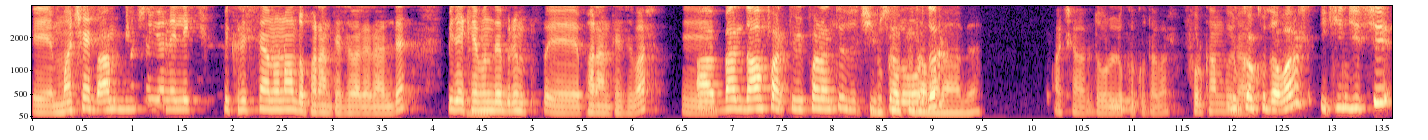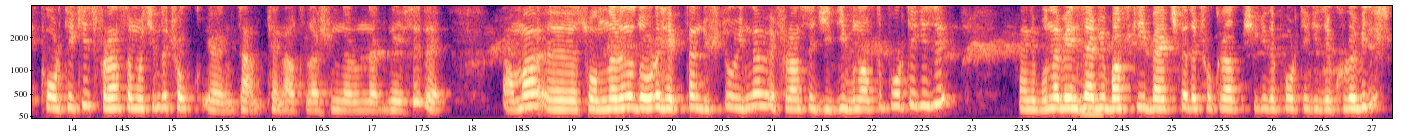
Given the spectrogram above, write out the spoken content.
E, maça, Ben maça yönelik bir Cristiano Ronaldo parantezi var herhalde. Bir de Kevin De Bruyne e, parantezi var. E, Abi ben daha farklı bir parantez açayım sana Lukaku da orada. var abi. aç abi doğru Lukaku da var. Furkan buyur abi. Lukaku da var. İkincisi Portekiz Fransa maçında çok yani tam penaltılar şunlar bunlar neyse de ama e, sonlarına doğru hepten düştü oyundan ve Fransa ciddi bunalttı Portekiz'i. Hani buna benzer bir baskıyı Belçika da çok rahat bir şekilde Portekiz'e kurabilir.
